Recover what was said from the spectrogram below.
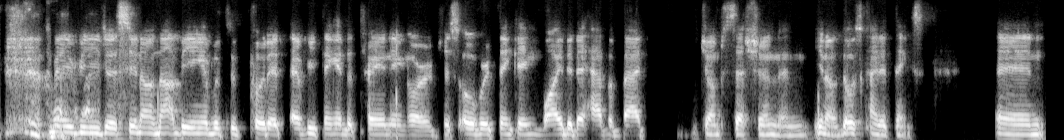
Maybe just, you know, not being able to put it everything in the training or just overthinking why did I have a bad jump session and, you know, those kind of things. And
